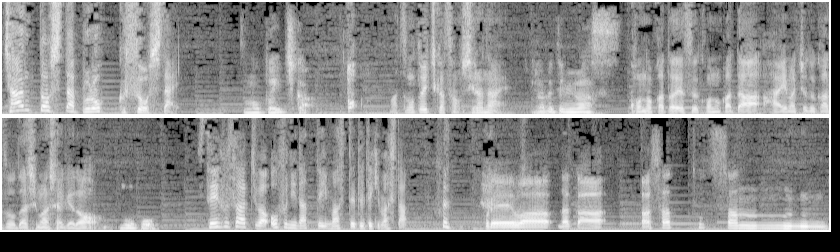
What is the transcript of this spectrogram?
ちゃんとしたブロックスをしたい。松本いちか。松本いちかさんを知らない調べてみます。この方です、この方。はい、今ちょっと画像出しましたけど。ほうほセーフサーチはオフになっていますって出てきました。これは、なんか、あさとさん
